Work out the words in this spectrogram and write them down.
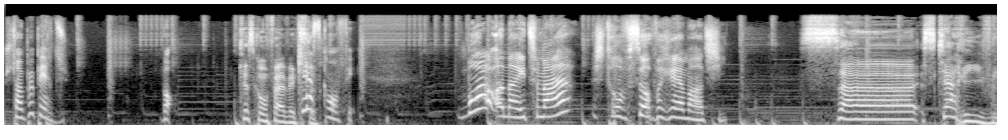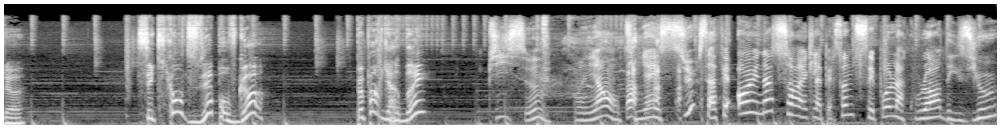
je suis un peu perdue. Qu'est-ce qu'on fait avec ça? Qu'est-ce qu'on fait? Moi, honnêtement, je trouve ça vraiment cheap. Ça. Ce qui arrive, là, c'est qui conduisait, pauvre gars? Tu peux pas regarder? Ça, voyons, tu niaises-tu? Ça fait un an que tu sors avec la personne, tu sais pas la couleur des yeux,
